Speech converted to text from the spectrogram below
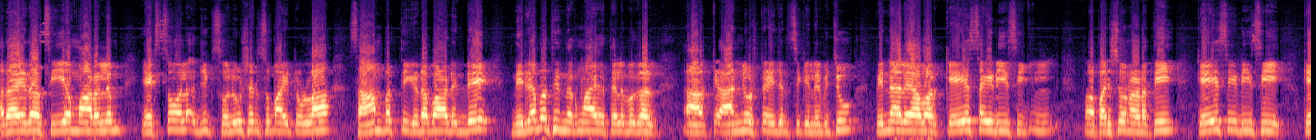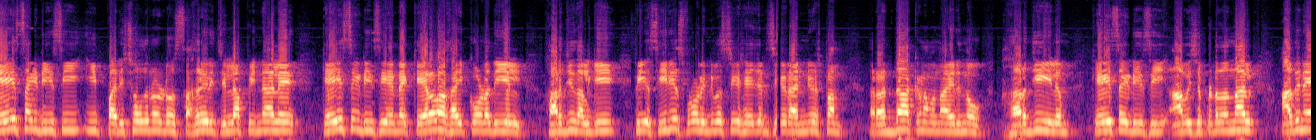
അതായത് സി എം ആർ എല്ലും എക്സോളജിക് സൊല്യൂഷൻസുമായിട്ടുള്ള സാമ്പത്തിക ഇടപാടിന്റെ നിരവധി നിർണായക തെളിവുകൾ അന്വേഷണ ഏജൻസിക്ക് ലഭിച്ചു. പിന്നാലെ അവർ കെ എസ് ഐ ഡി സിയിൽ പരിശോധന നടത്തി. K S I D C K S I D C ഈ പരിശോധനയോട് സഹകരിച്ചില്ല. പിന്നാലെ K S I D C തന്നെ കേരള ഹൈക്കോടതിയിൽ ഹർജി നൽകി. സീരിയസ് ഫ്രോഡ് ഇൻവെസ്റ്റിഗേഷൻ ഏജൻസിയുടെ അന്വേഷണം റദ്ദാക്കണമെന്നായിരുന്നു ഹർജിയിലും K S I D C ആവശ്യപ്പെട്ടതെന്നാൽ അതിനെ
